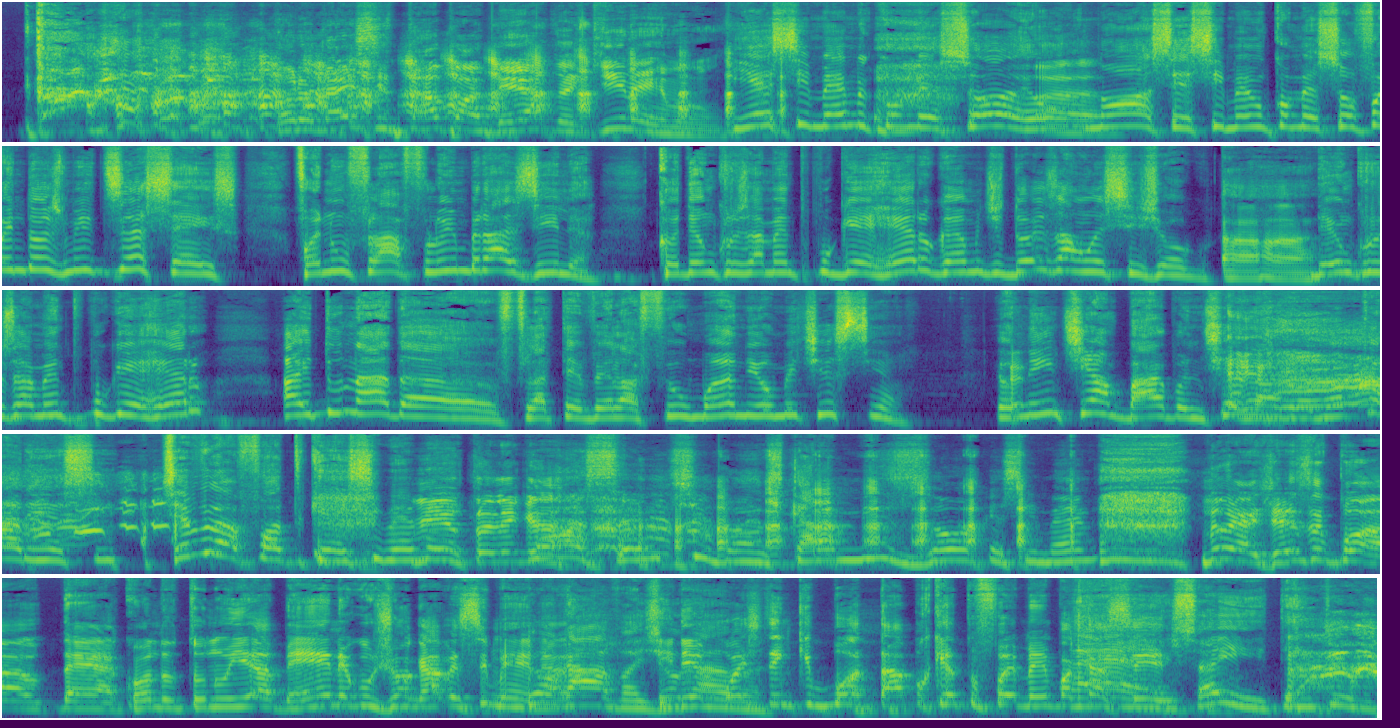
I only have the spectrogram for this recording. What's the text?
Quando dá esse tapa aberto aqui, né, irmão? E esse meme começou, eu, Ah. nossa, esse meme começou foi em 2016. Foi num Fla-Flu em Brasília, que eu dei um cruzamento pro Guerreiro, ganhamos de 2 a 1 esse jogo. Aham. Dei um cruzamento pro Guerreiro, aí do nada, a Flá TV lá filmando e eu meti assim, ó. Eu nem tinha barba, não tinha nada, uma carinha assim. Você viu a foto que é esse meme aí? Vi, tô ligado. Nossa, é muito bom. Os caras me zoam com esse meme. Não, e às vezes, pô, é, quando tu não ia bem, nego jogava esse meme. né? Jogava, E jogava. depois tem que botar porque tu foi bem pra É, cacete. isso aí, tem tudo.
